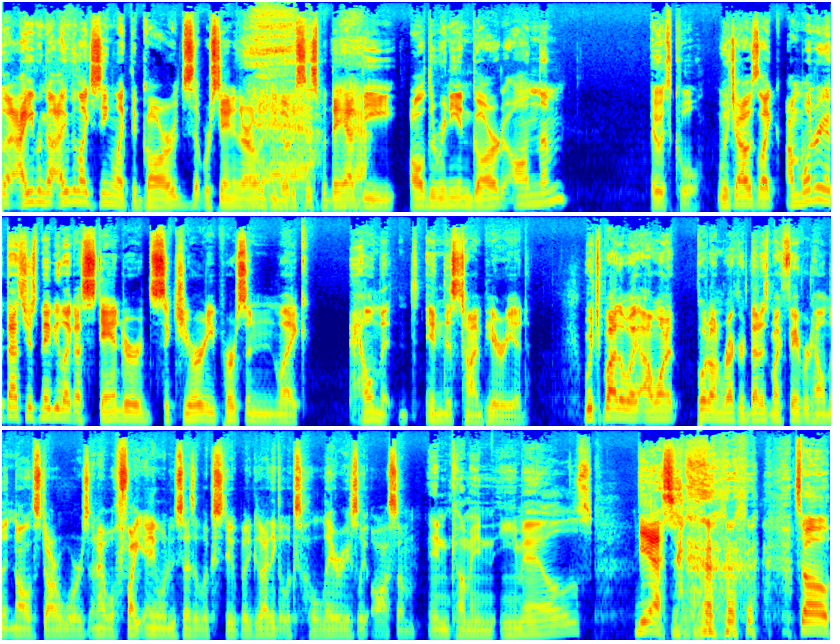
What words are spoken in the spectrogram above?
I even got, I even like seeing like the guards that were standing there. I don't know if you noticed this, but they Yeah, had the Alderaanian guard on them, It was cool. which I was like, I'm wondering if that's just maybe like a standard security person like helmet in this time period. Which, by the way, I want to put on record that is my favorite helmet in all of Star Wars, and I will fight anyone who says it looks stupid because I think it looks hilariously awesome. Incoming emails. Yes. so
